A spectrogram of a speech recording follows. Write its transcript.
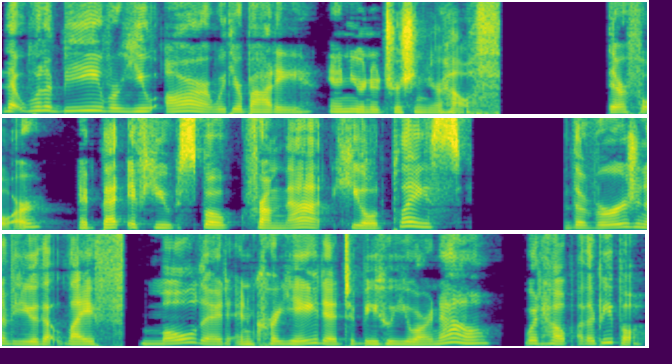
that want to be where you are with your body and your nutrition, your health. Therefore, I bet if you spoke from that healed place, the version of you that life molded and created to be who you are now would help other people.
